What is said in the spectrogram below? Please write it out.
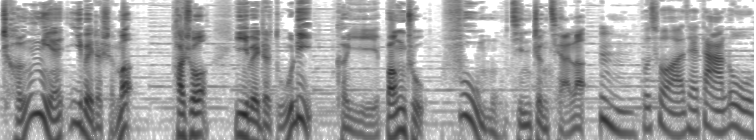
成年意味着什么？他说：意味着独立。”可以帮助父母亲挣钱了。嗯，不错啊，在大陆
